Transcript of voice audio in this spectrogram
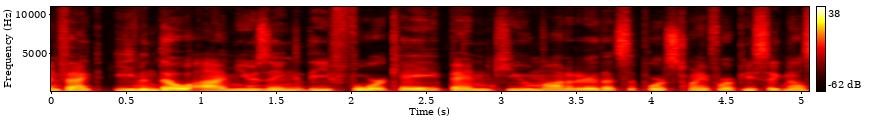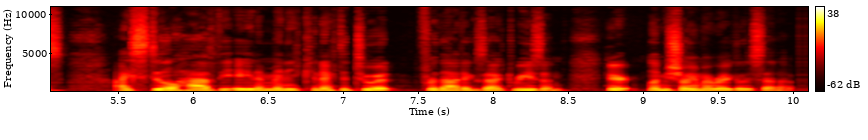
In fact, even though I'm using the 4K BenQ monitor that supports 24p signals, I still have the ATEM Mini connected to it for that exact reason. Here, let me show you my regular setup.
